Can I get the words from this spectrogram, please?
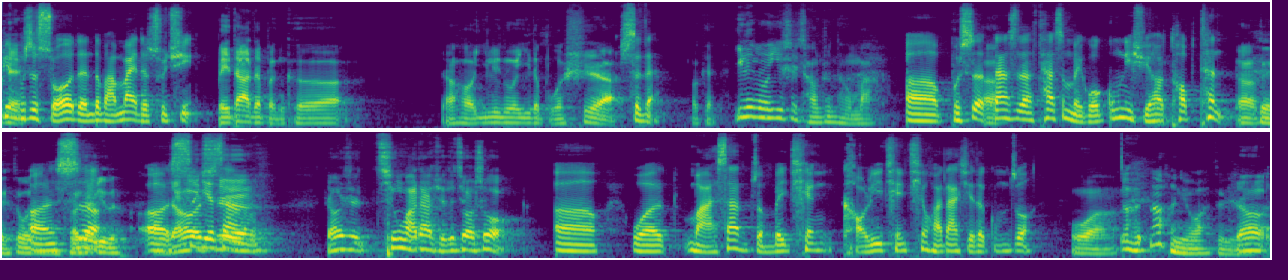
并不是所有的人都把它卖得出去。北大的本科，然后伊利诺伊的博士。是的，，OK，伊利诺伊是常春藤吧？呃，不是，但是它是美国公立学校 Top Ten，嗯，对，这我呃，是的。呃世界上是，然后是清华大学的教授，呃，我马上准备签考虑签清华大学的工作，哇，那很那很牛啊，这个。然后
